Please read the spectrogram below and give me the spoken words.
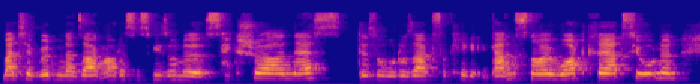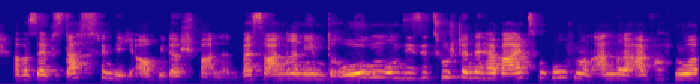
manche würden dann sagen, oh, das ist wie so eine Sexualness, so wo du sagst, okay, ganz neue Wortkreationen. Aber selbst das finde ich auch wieder spannend. Weißt du, andere nehmen Drogen, um diese Zustände herbeizurufen und andere einfach nur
